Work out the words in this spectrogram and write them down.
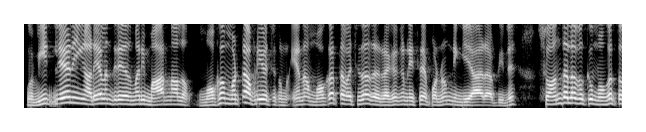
உங்கள் வீட்லேயே நீங்கள் அடையாளம் தெரியாத மாதிரி மாறினாலும் முகம் மட்டும் அப்படியே வச்சுக்கணும். ஏன்னா முகத்தை வச்சு தான் அதை ரெகக்னைஸே பண்ணணும் நீங்கள் யார் அப்படின்னு. ஸோ அந்தளவுக்கு முகத்தை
